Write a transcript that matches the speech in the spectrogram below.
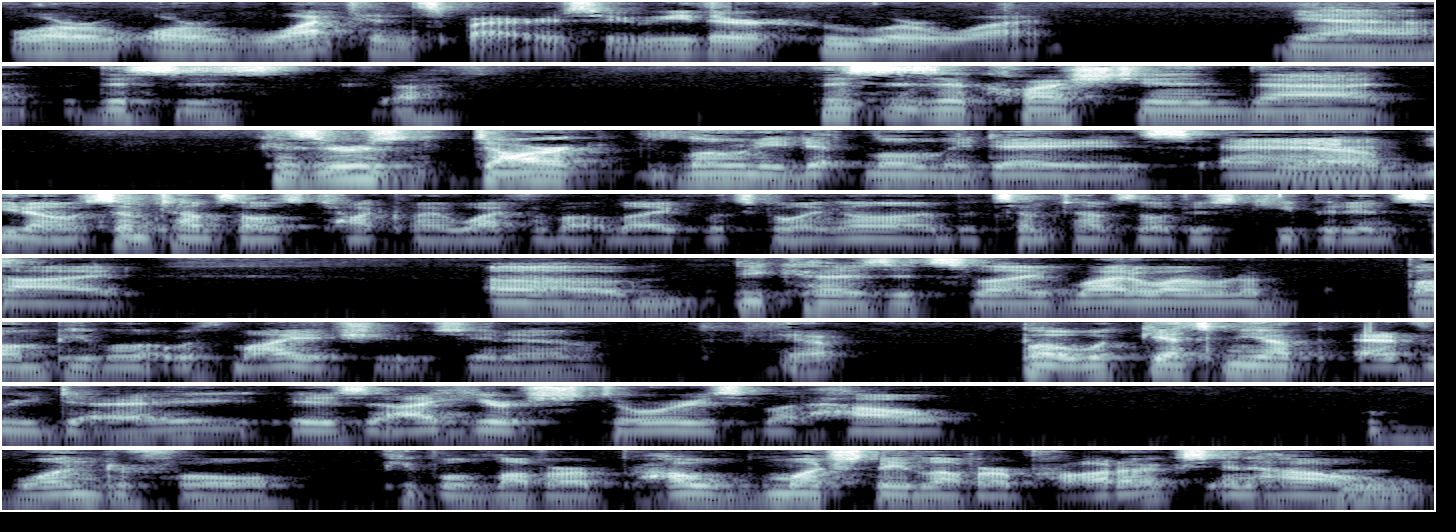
Or or what inspires you, either who or what? Yeah, this is a, this is a question that because there's dark, lonely, lonely days, and yeah. you know sometimes I'll talk to my wife about like what's going on, but sometimes I'll just keep it inside um, because it's like, why do I want to bum people up with my issues, you know? Yep. But what gets me up every day is I hear stories about how wonderful people love our, how much they love our products and how mm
